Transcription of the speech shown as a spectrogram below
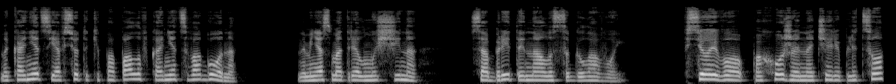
Наконец, я все таки попала в конец вагона. На меня смотрел мужчина с обритой на головой. Все его, похожее на череп лицо,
